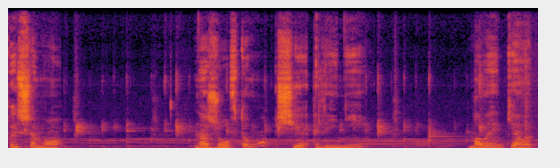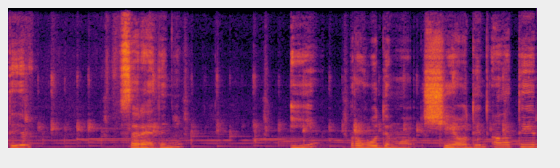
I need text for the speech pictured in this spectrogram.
Пишемо на жовтому ще лінії, маленький алатир всередині і проводимо ще один алатир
